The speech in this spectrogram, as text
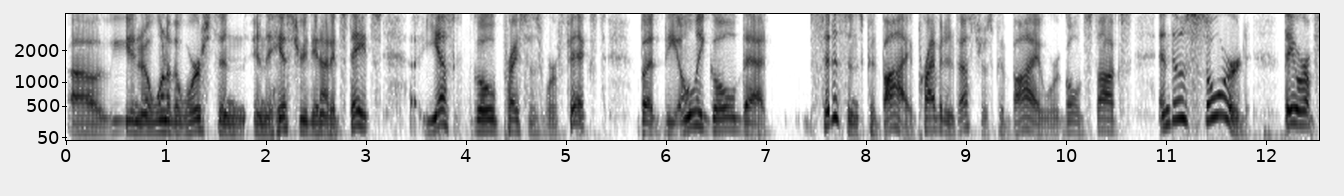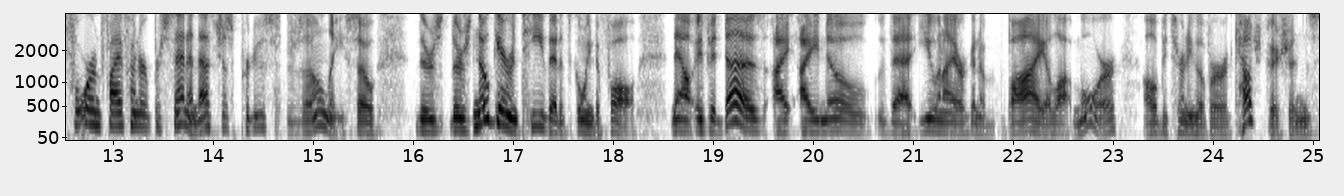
uh, you know, one of the worst in, in the history of the United States, uh, yes, gold prices were fixed, but the only gold that citizens could buy, private investors could buy, were gold stocks, and those soared. They were up four and five hundred percent, and that's just producers only. So there's there's no guarantee that it's going to fall. Now, if it does, I I know that you and I are going to buy a lot more. I'll be turning over couch cushions,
